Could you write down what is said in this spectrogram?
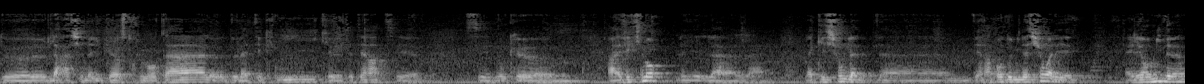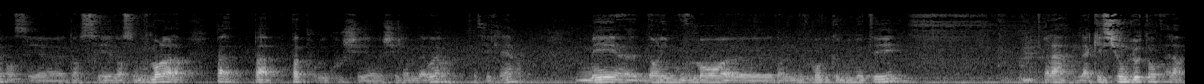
de, de, de la rationalité instrumentale, de la technique, etc. C'est donc. euh, alors effectivement, la, question des rapports de domination, elle est, en mineur dans ces, euh, dans ces, dans ce mouvement-là. Pas, pas, pas pour le coup chez, euh, chez Landauer, ça c'est clair mais dans les mouvements dans les mouvements de communauté voilà la question de l'authenticité alors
